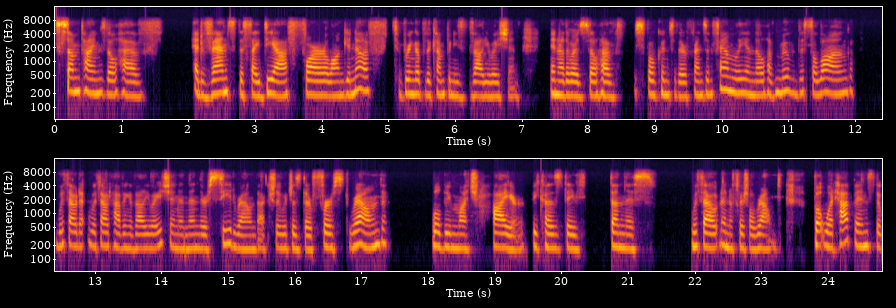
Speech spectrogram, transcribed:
Sometimes they'll have advanced this idea far along enough to bring up the company's valuation. In other words, they'll have spoken to their friends and family and they'll have moved this along without without having a valuation. And then their seed round actually which is their first round will be much higher because they've done this without an official round but what happens that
